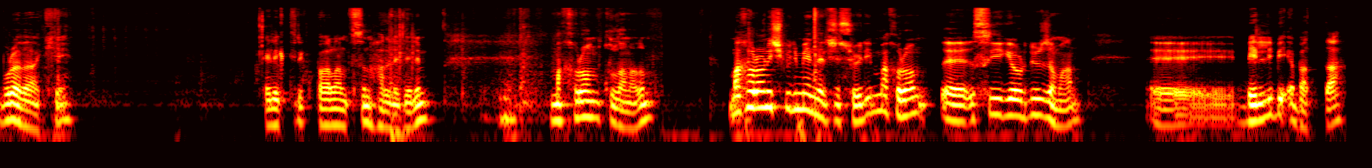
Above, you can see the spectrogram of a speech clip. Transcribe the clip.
buradaki elektrik bağlantısını halledelim. Makaron kullanalım. Makaron hiç bilmeyenler için söyleyeyim. Makaron e, ısıyı gördüğü zaman e, belli bir ebatta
